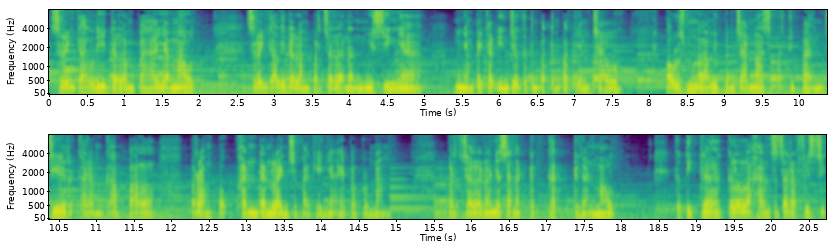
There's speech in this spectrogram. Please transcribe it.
Seringkali dalam bahaya maut, sering kali dalam perjalanan misinya, menyampaikan Injil ke tempat-tempat yang jauh, Paulus mengalami bencana seperti banjir, karam kapal, perampokan, dan lain sebagainya. Ayat 26. Perjalanannya sangat dekat dengan maut. Ketiga, kelelahan secara fisik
